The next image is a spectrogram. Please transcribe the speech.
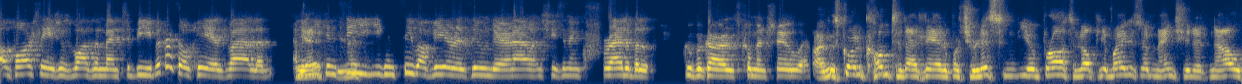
unfortunately, it just wasn't meant to be. But that's okay as well. And I mean, you can see you can see what Vera is doing there now, and she's an incredible group of girls coming through. I was going to come to that later, but you're listening, you brought it up. You might as well mention it now.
